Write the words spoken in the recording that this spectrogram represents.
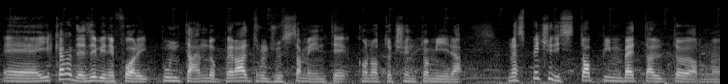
Eh, il canadese viene fuori puntando peraltro giustamente con 800.000. Una specie di stop in bet al turn.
